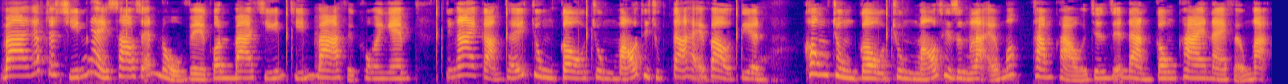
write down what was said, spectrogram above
3 ghép cho 9 ngày sau sẽ nổ về con 3993 phải không anh em? Những ai cảm thấy trùng cầu, trùng máu thì chúng ta hãy vào tiền. Không trùng cầu, trùng máu thì dừng lại ở mức tham khảo ở trên diễn đàn công khai này phải không ạ?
